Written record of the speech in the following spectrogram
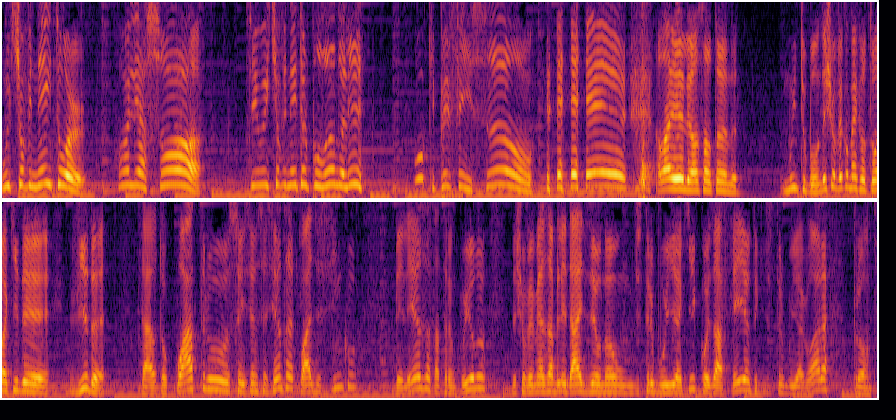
Um Ichovinator! Olha só! Tem um Ichovinator pulando ali! Oh, que perfeição! Olha lá ele, ó, saltando. Muito bom. Deixa eu ver como é que eu tô aqui de vida. Tá, eu tô 4,660, quase 5. Beleza, tá tranquilo. Deixa eu ver minhas habilidades eu não distribuí aqui, coisa feia, eu tenho que distribuir agora. Pronto.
